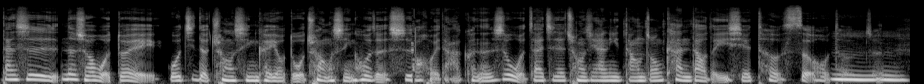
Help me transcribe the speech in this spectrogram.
但是那时候我对国际的创新可以有多创新，或者是要回答，可能是我在这些创新案例当中看到的一些特色或特征。嗯嗯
